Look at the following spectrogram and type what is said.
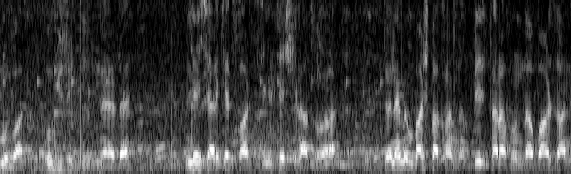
bu mübar, bu güzel günlerde Milliyetçi Hareket Partisi İl Teşkilatı olarak dönemin başbakanının bir tarafında Barzani,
